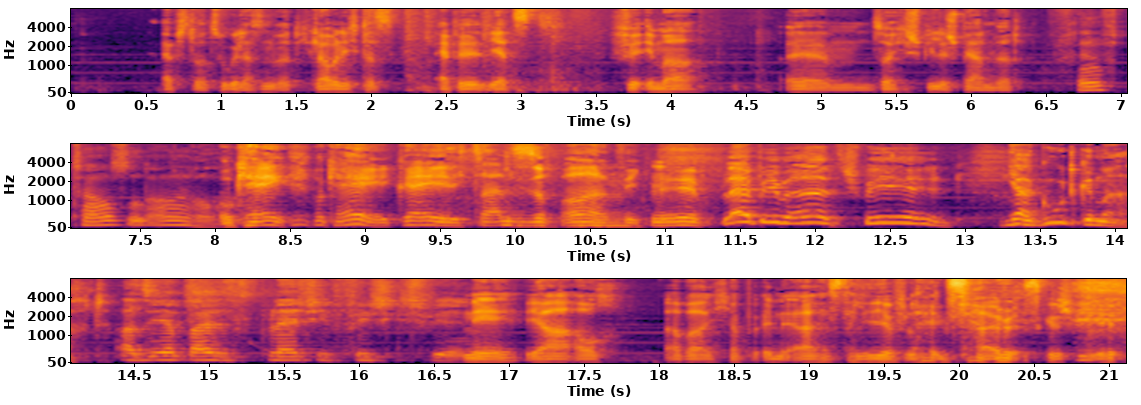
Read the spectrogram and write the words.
App Store zugelassen wird. Ich glaube nicht, dass Apple jetzt für immer ähm, solche Spiele sperren wird. 5000 Euro. Okay, okay, okay, ich zahle sie sofort. Ich will Flappy Bird spielen. Ja, gut gemacht. Also ihr habt beide Splashy Fish gespielt. Nee, ja, auch. Aber ich habe in erster Linie Flying Cyrus gespielt.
